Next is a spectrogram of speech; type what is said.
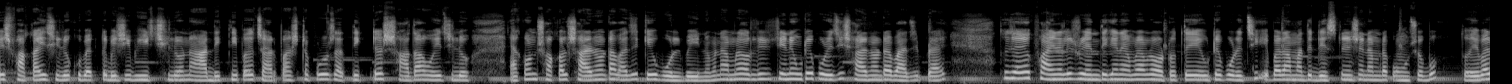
বেশ ফাঁকাই ছিল, খুব একটা বেশি ভিড় ছিল না। আর দেখতেই পাচ্ছ চারপাশটা পুরো চারদিকটা সাদা হয়েছিল। এখন সকাল সাড়ে নটা বাজে কেউ বলবেই না। মানে আমরা অলরেডি ট্রেনে উঠে পড়েছি সাড়ে নটা বাজে প্রায়। তো যাই হোক ফাইনালি ট্রেন থেকে নেমে আমরা অটোতে উঠে পড়েছি। এবার আমাদের ডেস্টিনেশনে আমরা পৌঁছবো। তো এবার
